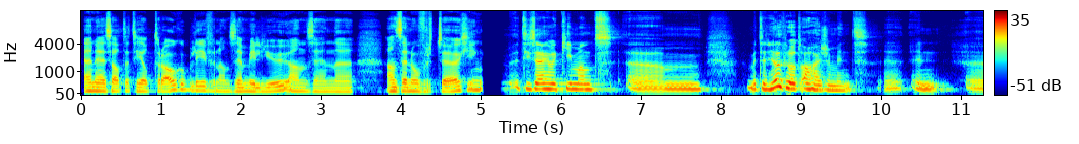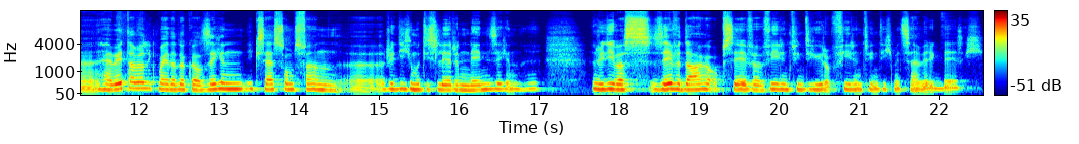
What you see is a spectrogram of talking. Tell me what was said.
En hij is altijd heel trouw gebleven aan zijn milieu, aan zijn, uh, aan zijn overtuiging. Het is eigenlijk iemand um, met een heel groot engagement. Hè. En uh, hij weet dat wel, ik mag dat ook wel zeggen. Ik zei soms van, Rudy, je moet eens leren nee zeggen. Hè. Rudy was zeven dagen op zeven, 24 uur op 24 met zijn werk bezig.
